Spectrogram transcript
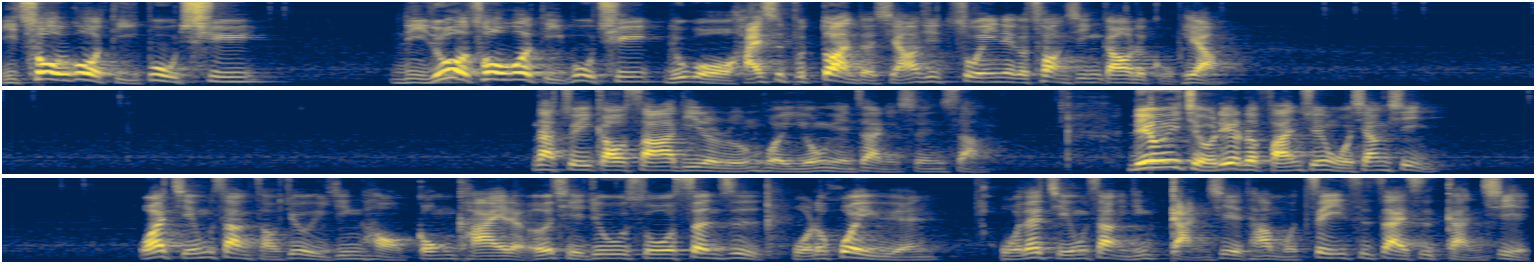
你错过底部区，你如果错过底部区，如果还是不断的想要去追那个创新高的股票。那追高杀低的轮回永远在你身上。六一九六的凡轩，我相信我在节目上早就已经好公开了，而且就是说，甚至我的会员，我在节目上已经感谢他们。我这一次再次感谢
